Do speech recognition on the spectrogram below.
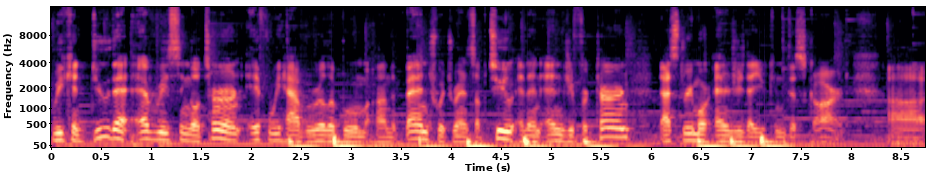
we can do that every single turn if we have Rillaboom on the bench, which ramps up two, and then energy for turn. That's three more energy that you can discard. Uh,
